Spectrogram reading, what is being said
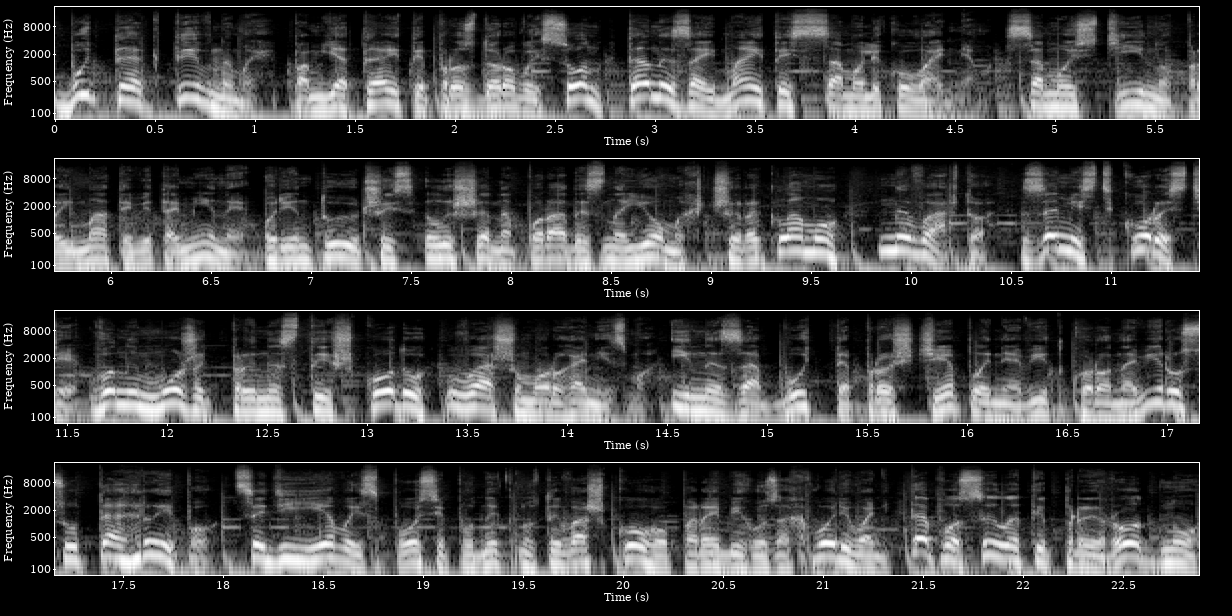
будьте активними, пам'ятайте про здоровий сон та не займайтесь самолікуванням. Самостійно приймати вітаміни, орієнтуючись лише на поради знайомих чи рекламу, не варто. Замість користі вони можуть принести шкоду вашому організму. І не забудьте про щеплення від коронавірусу та грипу. Це дієвий спосіб уникнути важкого перебігу захворювань та посилити природну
